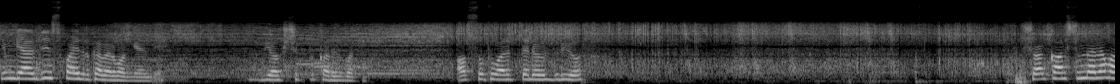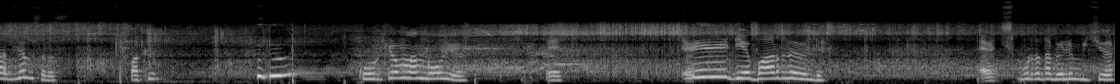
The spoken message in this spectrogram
kim geldi? Spider kameraman geldi. Yakışıklı karizmatik. Aslı tuvaletleri öldürüyor. Şu an karşımda ne var biliyor musunuz? Bakın. Korkuyorum lan ne oluyor? Evet. Ee diye bağırdı ve öldü. Evet burada da bölüm bitiyor.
